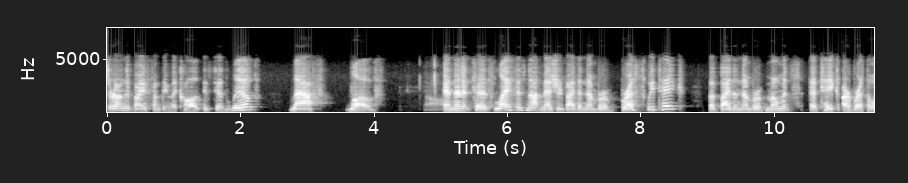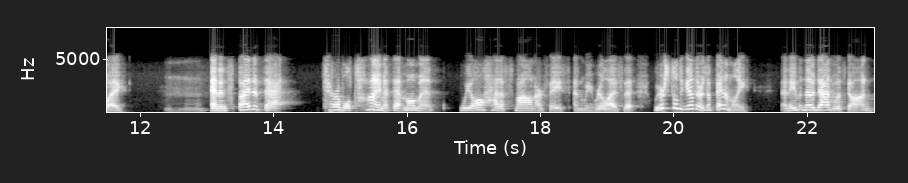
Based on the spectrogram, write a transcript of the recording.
surrounded by something that called it said live, laugh, love, Aww. and then it says life is not measured by the number of breaths we take, but by the number of moments that take our breath away. Mm-hmm. And in spite of that terrible time at that moment, we all had a smile on our face, and we realized that we were still together as a family and even though dad was gone,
